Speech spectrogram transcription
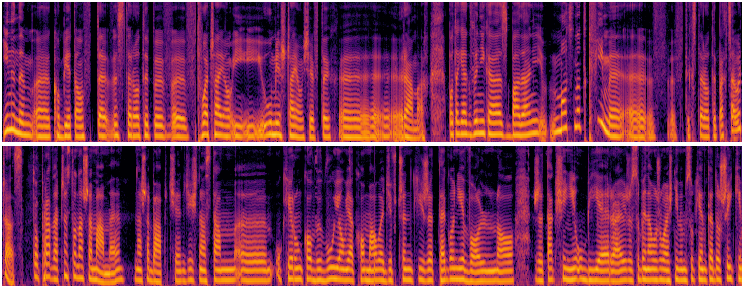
innym e, kobietom w te stereotypy w- wtłaczają i, i umieszczają się w tych ramach? Bo tak jak wynika z badań, mocno tkwimy w, w tych stereotypach cały czas. To prawda, często nasze mamy, nasze babcie gdzieś nas tam y, ukierunkowywują jako małe dziewczynki, że tego nie wolno, że tak się nie ubieraj, że sobie nałożyłaś, nie wiem, sukienkę do szyjki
